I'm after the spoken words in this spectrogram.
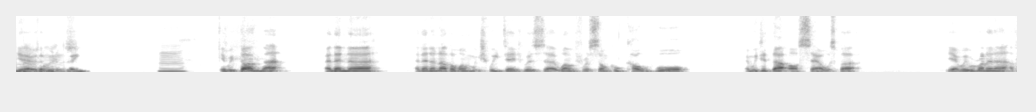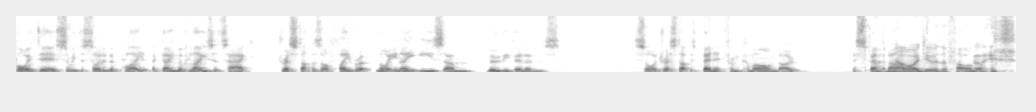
yeah, there would have been. Mm. Yeah, we've done that, and then uh, and then another one which we did was uh, one for a song called Cold War, and we did that ourselves. But yeah, we were running out of ideas, so we decided to play a game of laser tag dressed up as our favourite 1980s um, movie villains. So I dressed up as Bennett from Commando. I spent I've about no idea who the fuck that is.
